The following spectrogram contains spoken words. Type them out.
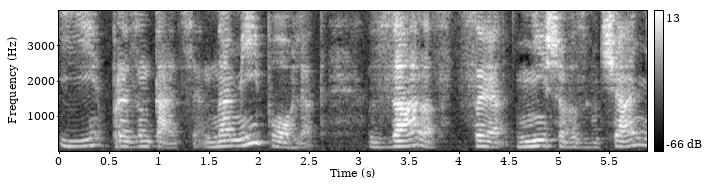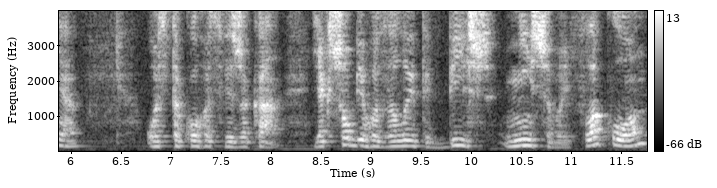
і презентація. На мій погляд, зараз це нішеве звучання ось такого свіжака. Якщо б його залити в більш нішевий флакон,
